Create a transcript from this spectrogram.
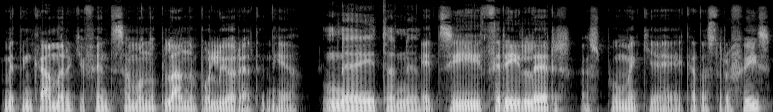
με την κάμερα και φαίνεται σαν μονοπλάνο. Πολύ ωραία ταινία. Ναι, ήτανε. Έτσι, thriller ας πούμε και καταστροφής.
